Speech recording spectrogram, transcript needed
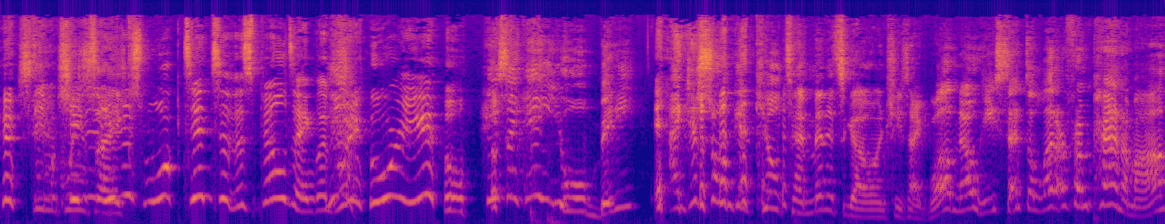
Steve McQueen's like, you just walked into this building like what, who are you He's like, hey, you old biddy. I just saw him get killed 10 minutes ago. And she's like, well, no, he sent a letter from Panama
